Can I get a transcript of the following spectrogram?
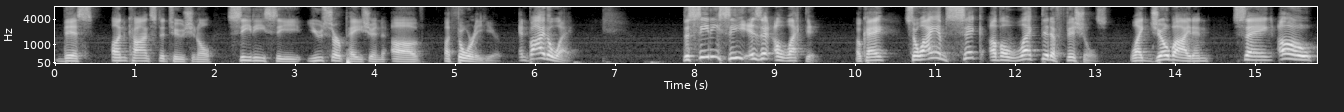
this unconstitutional CDC usurpation of authority here. And by the way, the CDC isn't elected, okay? So I am sick of elected officials like Joe Biden saying, oh,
